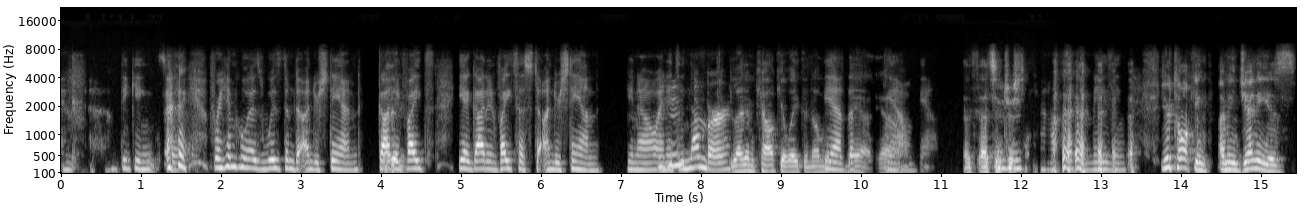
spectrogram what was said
And I'm thinking So- for him who has wisdom to understand, God invites, yeah, God invites us to understand, you know, and it's a number. Let him calculate the number Yeah, the- man. Yeah, Yeah, yeah. that's, that's Mhm. interesting. That's amazing. You're talking. I mean, Jenny is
